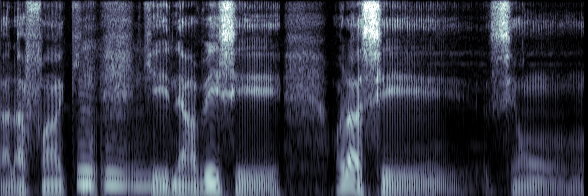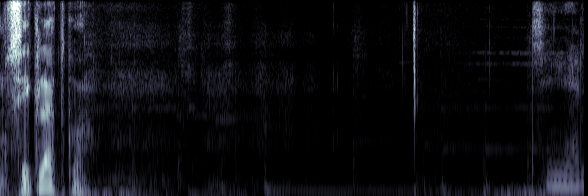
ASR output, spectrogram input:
à la fin qui, mm, mm, mm. qui est énervé, c'est voilà, c'est, on, s'éclate quoi. Génial.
